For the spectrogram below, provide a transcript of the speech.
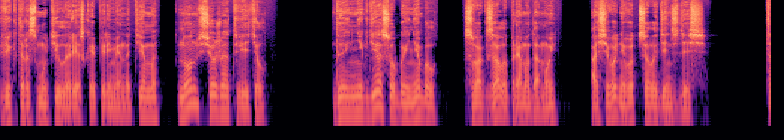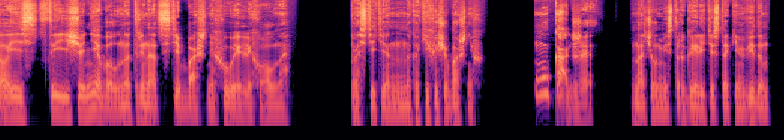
Виктора смутила резкая перемена темы, но он все же ответил. «Да нигде особо и не был. С вокзала прямо домой. А сегодня вот целый день здесь». «То есть ты еще не был на тринадцати башнях Уэлли Холна?» «Простите, на каких еще башнях?» «Ну как же?» — начал мистер Гэррити с таким видом,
